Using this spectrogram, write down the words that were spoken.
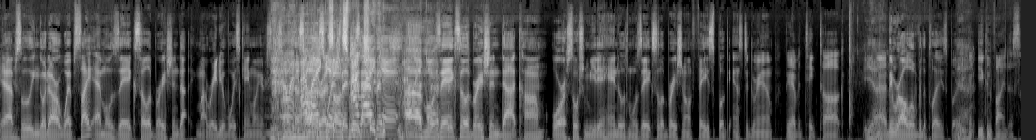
Yeah, absolutely. You can go to our website at Mosaic Celebration. dot- My radio voice came on here. So I, you I like the it. switch I that just like it. I Uh, like it. MosaicCelebration.com or our social media handles Mosaic Celebration on Facebook, Instagram. I think we have a TikTok. Yeah. Uh, I think we're all over the place, but you, can, you can find us.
